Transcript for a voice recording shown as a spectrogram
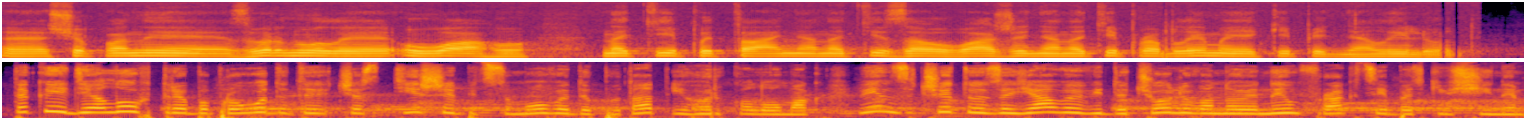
е, щоб вони звернули увагу на ті питання, на ті зауваження, на ті проблеми, які підняли люди. Такий діалог треба проводити частіше, підсумовує депутат Ігор Коломак. Він зачитує заяви від очолюваної ним фракції Батьківщини.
